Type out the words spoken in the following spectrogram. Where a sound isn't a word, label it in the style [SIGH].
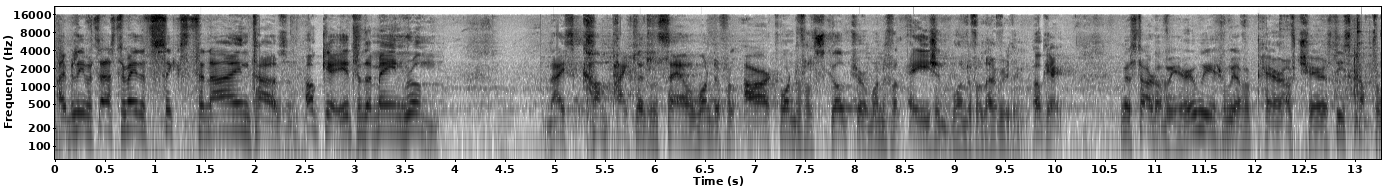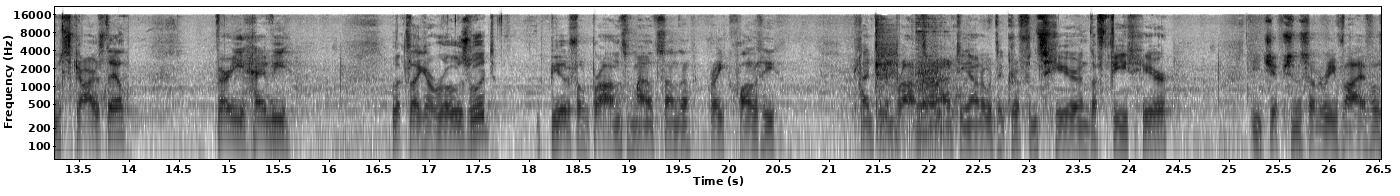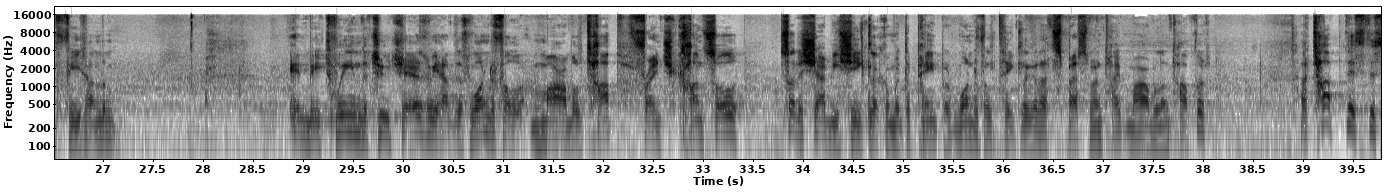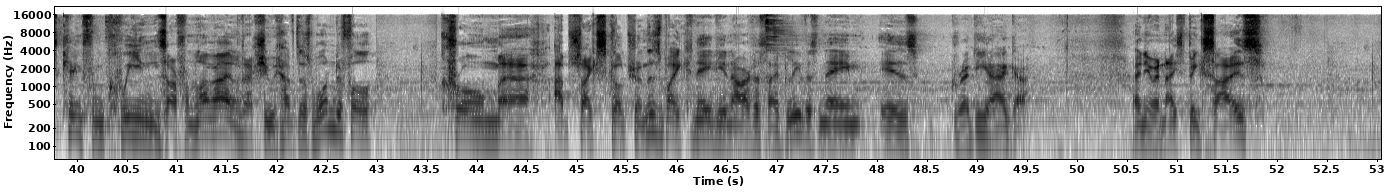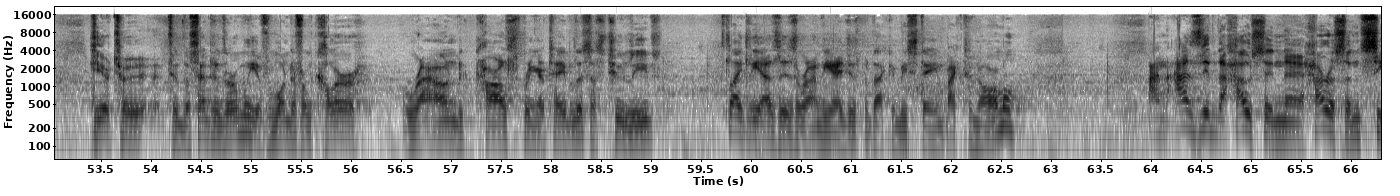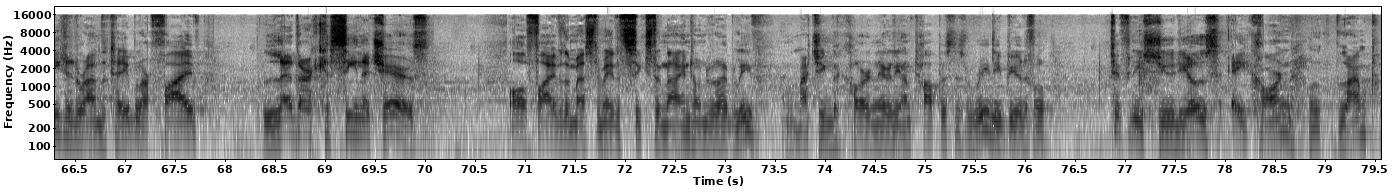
I believe it's estimated six to 9,000. Okay, into the main room. Nice compact little sale, wonderful art, wonderful sculpture, wonderful Asian, wonderful everything. Okay, we're gonna start over here. We, we have a pair of chairs. These come from Scarsdale. Very heavy, looks like a rosewood. Beautiful bronze mounts on them, great quality. Plenty of bronze mounting on it with the griffins here and the feet here. Egyptian sort of revival feet on them. In between the two chairs, we have this wonderful marble top French console. Sort of shabby chic looking with the paint, but wonderful. Take a look at that specimen type marble on top of it. Atop this, this came from Queens or from Long Island actually. We have this wonderful chrome uh, abstract sculpture, and this is by a Canadian artist. I believe his name is Grediaga. Anyway, nice big size. Here to, to the center of the room, we have a wonderful color round Karl Springer table. This has two leaves, slightly as is around the edges, but that can be stained back to normal. And as in the house in uh, Harrison, seated around the table are five leather casino chairs. All five of them estimated six to 900, I believe. And matching the color nearly on top is this really beautiful Tiffany Studios Acorn lamp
